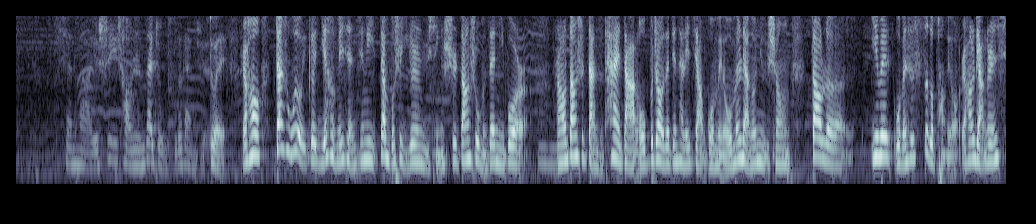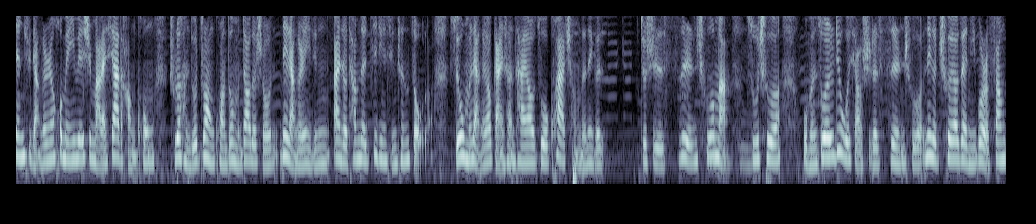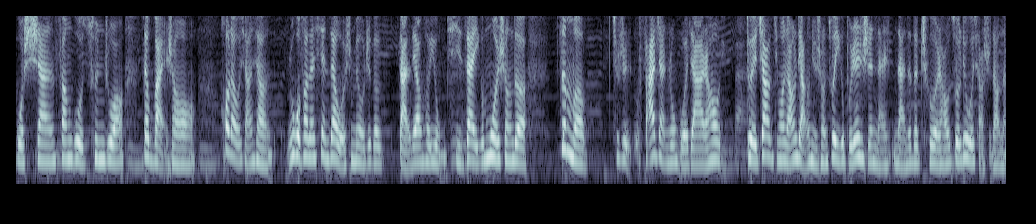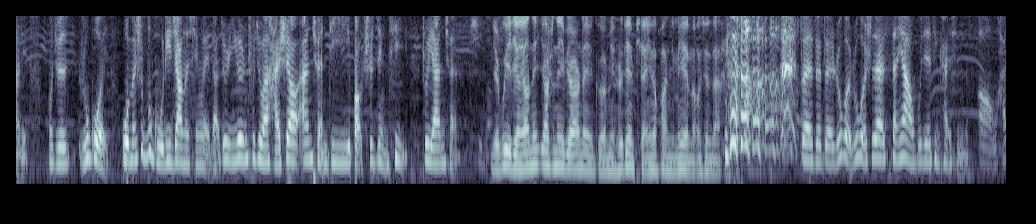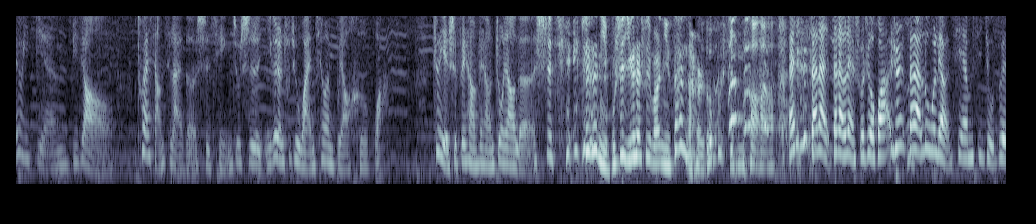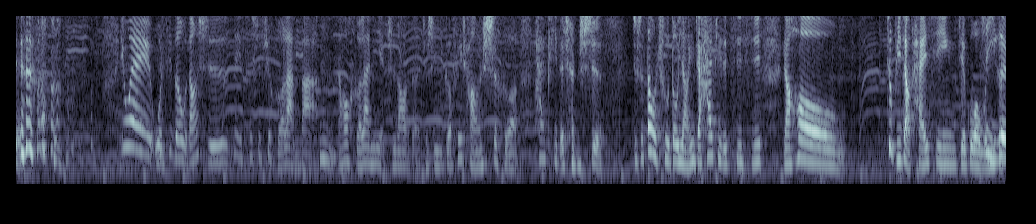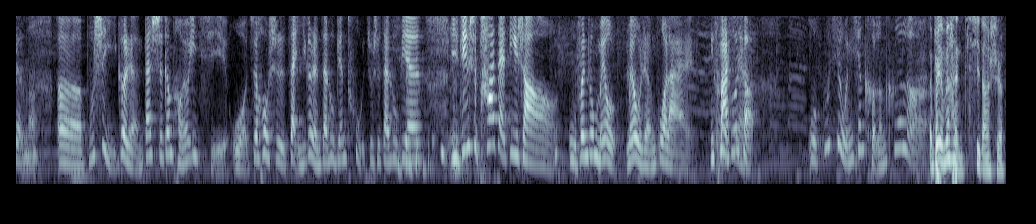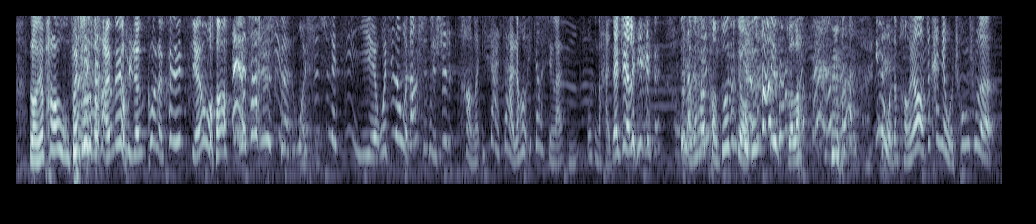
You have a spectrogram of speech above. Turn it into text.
天哪，也是一场人在囧途的感觉。对，然后但是我有一个也很危险经历，但不是一个人旅行，是当时我们在尼泊尔，然后当时胆子太大了，我不知道我在电台里讲过没有。我们两个女生到了，因为我们是四个朋友，然后两个人先去，两个人后面因为是马来西亚的航空出了很多状况，等我们到的时候，那两个人已经按照他们的既定行程走了，所以我们两个要赶上他要坐跨城的那个。就是私人车嘛，租车，我们坐了六个小时的私人车，那个车要在尼泊尔翻过山，翻过村庄，在晚上哦。后来我想想，如果放在现在，我是没有这个胆量和勇气，在一个陌生的这么就是发展中国家，然后对这样的情况，然后两个女生坐一个不认识的男男的的车，然后坐六个小时到那里，我觉得如果我们是不鼓励这样的行为的，就是一个人出去玩还是要安全第一，保持警惕，注意安全。是的也不一定要那要是那边那个免税店便宜的话，你们也能现在。对对对，如果如果是在三亚，我估计也挺开心的。啊，我还有一点比较突然想起来的事情，就是一个人出去玩千万不要喝挂，这也是非常非常重要的事情。这个你不是一个人出去玩，你在哪儿都不行吧？哎，咱俩咱俩有脸说这话，就是咱俩录过两期 MC 酒醉。因为我记得我当时那次是去荷兰吧，然后荷兰你也知道的，就是一个非常适合 happy 的城市，就是到处都洋溢着 happy 的气息，然后就比较开心。结果我一个人吗？呃，不是一个人，但是跟朋友一起。我最后是在一个人在路边吐，就是在路边，已经是趴在地上五分钟，没有没有人过来。你喝多少？我估计我那天可能喝了，不是有没有很气？当时老娘趴了五分钟，怎么还没有人过来？快点捡我！我失去了，我失去了记忆。我记得我当时只是躺了一下下，然后一觉醒来，嗯，我怎么还在这里？我当时躺多久？真气死了！因为我的朋友就看见我冲出了。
